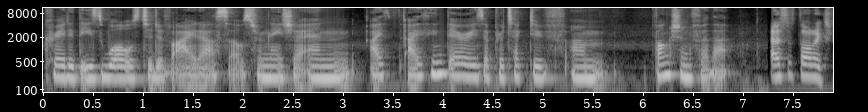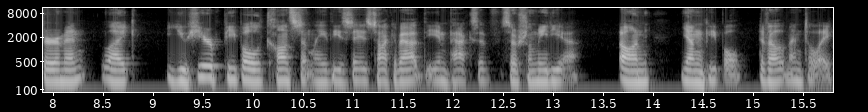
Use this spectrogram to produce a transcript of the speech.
created these walls to divide ourselves from nature. And I, th- I think there is a protective um, function for that. As a thought experiment, like you hear people constantly these days talk about the impacts of social media on young people developmentally.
